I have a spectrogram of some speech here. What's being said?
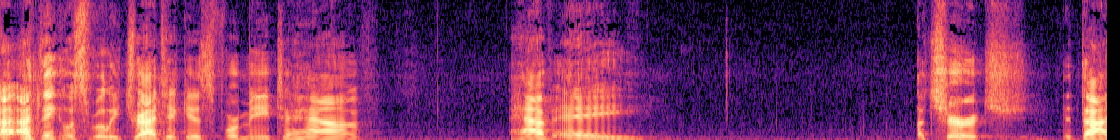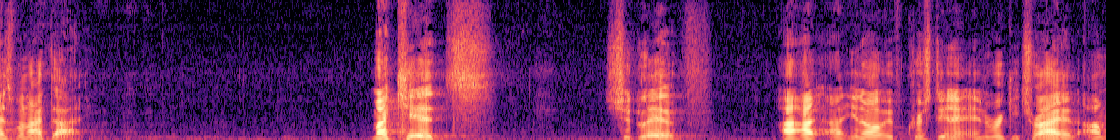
I, think what's really tragic is for me to have have a a church that dies when I die. My kids should live. I, I, you know, if Christina and Ricky try it, I'm,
